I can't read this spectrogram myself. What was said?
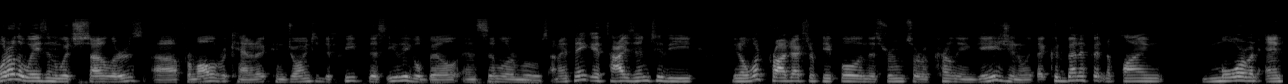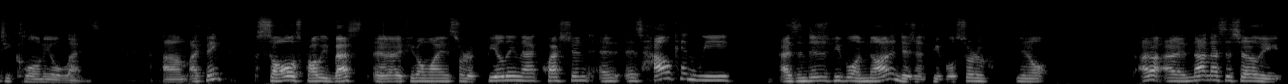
What are the ways in which settlers uh, from all over Canada can join to defeat this illegal bill and similar moves? And I think it ties into the, you know, what projects are people in this room sort of currently engaged in with that could benefit in applying more of an anti-colonial lens? Um, I think Sol is probably best, uh, if you don't mind, sort of fielding that question. Is how can we, as Indigenous people and non-Indigenous people, sort of, you know, I don't, uh, not necessarily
